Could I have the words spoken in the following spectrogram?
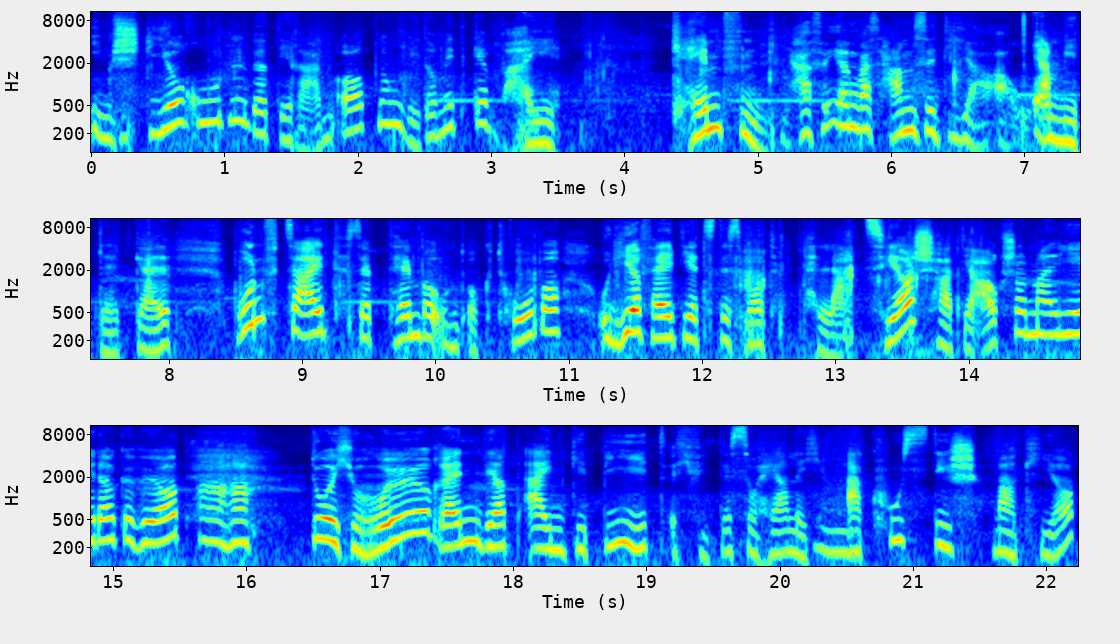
Im Stierrudel wird die Rangordnung wieder mit Geweih kämpfen Ja, für irgendwas haben sie die ja auch. ermittelt. Gell? Brunftzeit September und Oktober. Und hier fällt jetzt das Wort Platzhirsch, hat ja auch schon mal jeder gehört. Aha. Durch Röhren wird ein Gebiet, ich finde das so herrlich, akustisch markiert.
